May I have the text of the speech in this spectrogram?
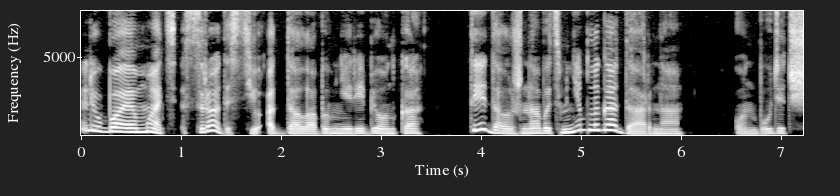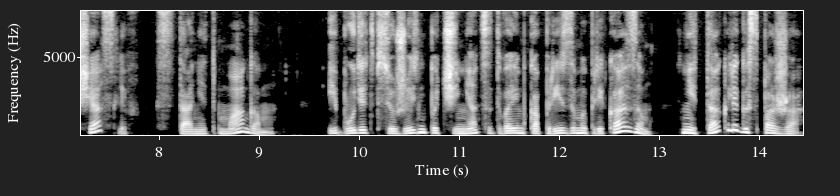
Любая мать с радостью отдала бы мне ребенка. Ты должна быть мне благодарна. Он будет счастлив, станет магом и будет всю жизнь подчиняться твоим капризам и приказам, не так ли, госпожа?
